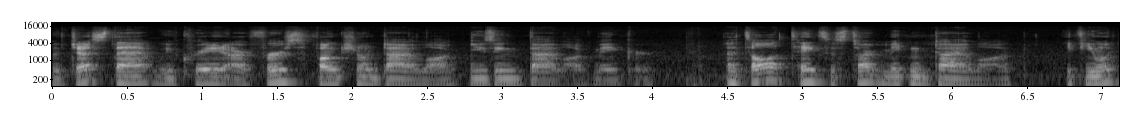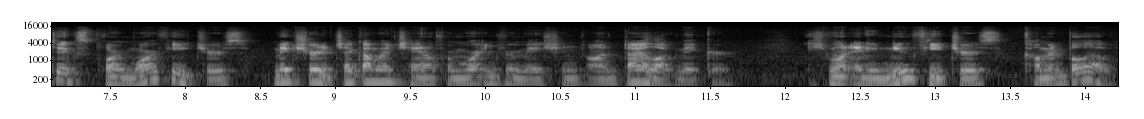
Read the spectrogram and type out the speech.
With just that, we've created our first functional dialog using Dialog Maker. That's all it takes to start making dialogue. If you want to explore more features, make sure to check out my channel for more information on Dialog Maker. If you want any new features, comment below.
